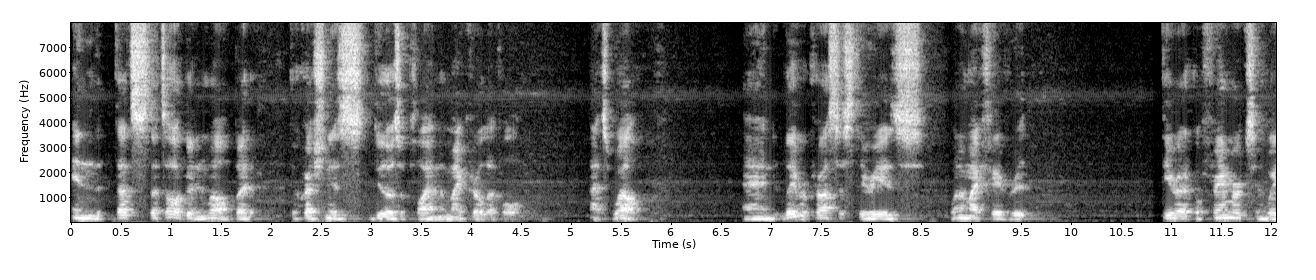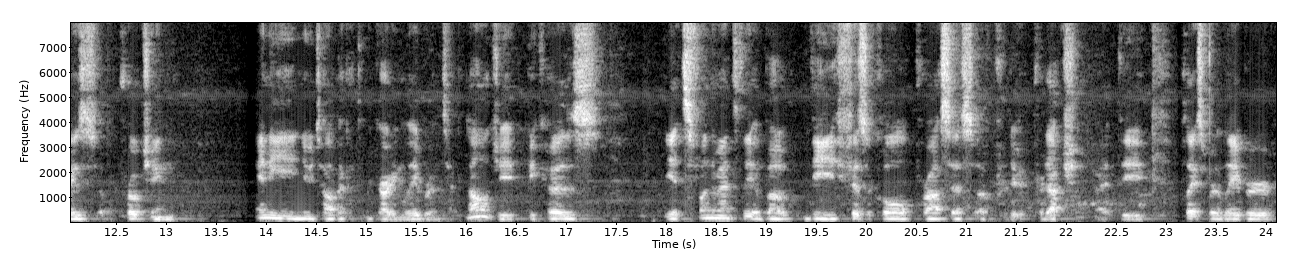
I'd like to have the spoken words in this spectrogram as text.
And that's that's all good and well, but the question is, do those apply on the micro level as well? And labor process theory is one of my favorite theoretical frameworks and ways of approaching any new topic regarding labor and technology because it's fundamentally about the physical process of produ- production, right? The place where labor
